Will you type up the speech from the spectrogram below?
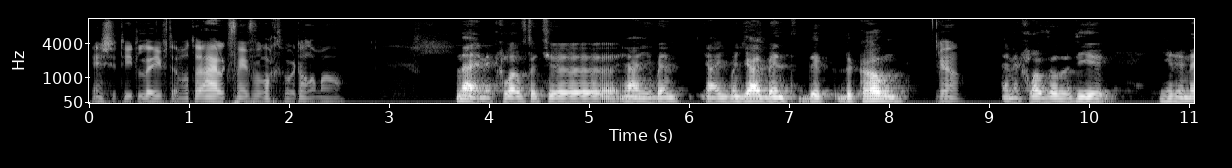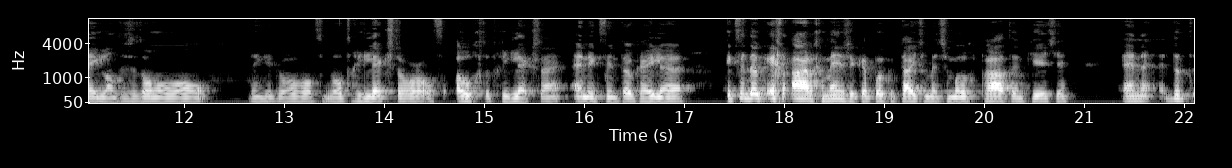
instituut leeft en wat er eigenlijk van je verwacht wordt allemaal. Nee, en ik geloof dat je, ja, je bent, ja, want jij bent de, de kroon. Ja. En ik geloof dat het hier hier in Nederland is het allemaal wel, denk ik wel wat, wat relaxter hoor. Of oogt het relaxter. En ik vind ook hele, ik vind ook echt aardige mensen. Ik heb ook een tijdje met ze mogen praten een keertje. En uh, dat,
